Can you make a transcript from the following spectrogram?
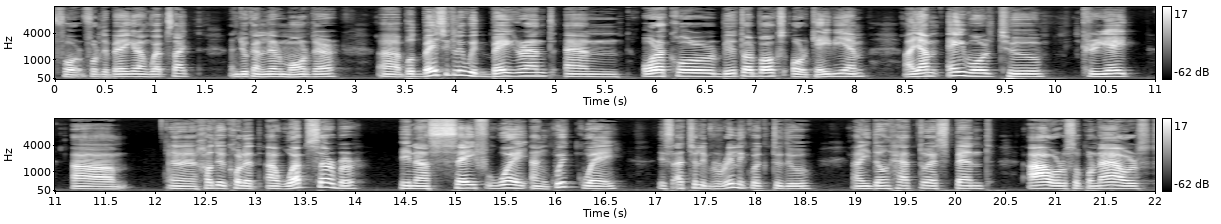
for, for the Vagrant website, and you can learn more there. Uh, but basically, with Vagrant and Oracle VirtualBox or KVM, I am able to create, um, uh, how do you call it, a web server in a safe way and quick way. It's actually really quick to do. I don't have to spend hours upon hours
